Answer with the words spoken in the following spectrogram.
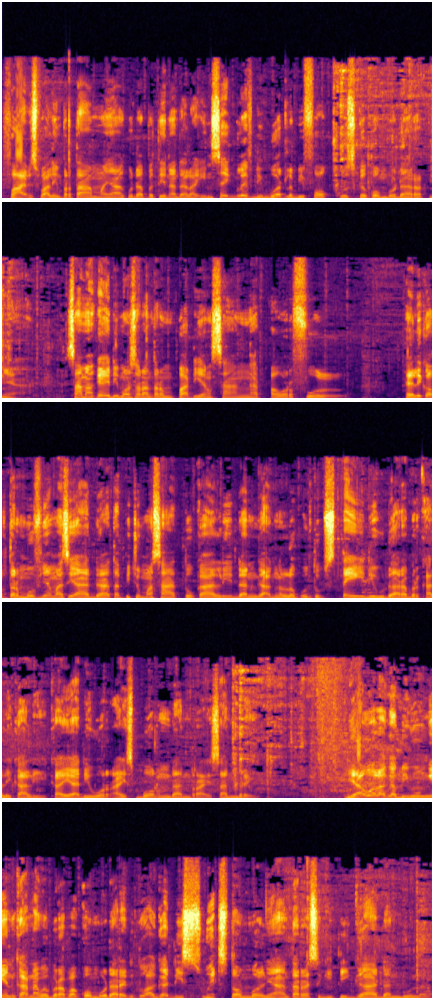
Vibes paling pertama yang aku dapetin adalah Insect Glaive dibuat lebih fokus ke combo daratnya. Sama kayak di Monster Hunter 4 yang sangat powerful. Helikopter move-nya masih ada, tapi cuma satu kali dan nggak ngelup untuk stay di udara berkali-kali, kayak di War Iceborne dan Rise Sunbreak. Di awal agak bingungin karena beberapa combo darat itu agak di switch tombolnya antara segitiga dan bulat.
